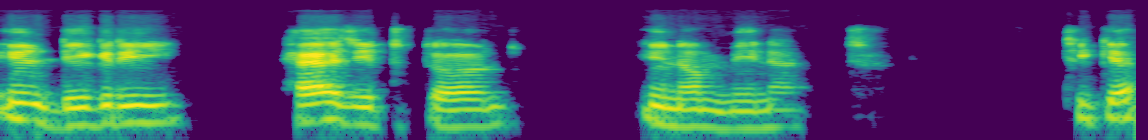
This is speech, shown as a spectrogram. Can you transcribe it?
in degree has it turned in a minute? Okay.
